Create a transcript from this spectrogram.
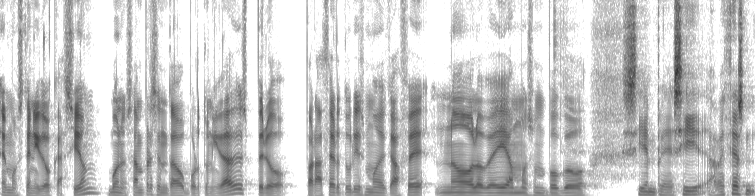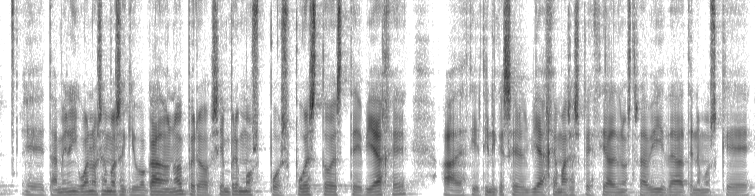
hemos tenido ocasión. Bueno, se han presentado oportunidades, pero para hacer turismo de café no lo veíamos un poco... Siempre, sí. A veces eh, también igual nos hemos equivocado, ¿no? Pero siempre hemos pospuesto este viaje a decir, tiene que ser el viaje más especial de nuestra vida, tenemos que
